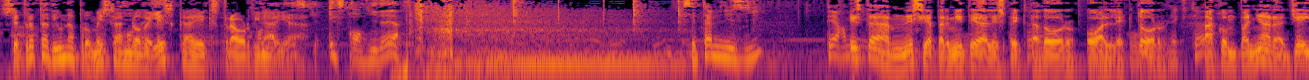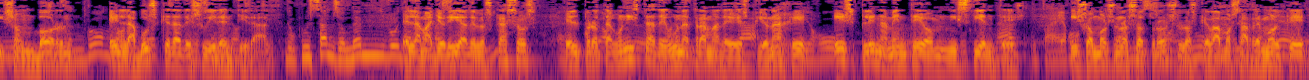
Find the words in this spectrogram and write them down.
Se trata de una promesa novelesca extraordinaria. Esta amnesia permite al espectador o al lector acompañar a Jason Bourne en la búsqueda de su identidad. En la mayoría de los casos, el protagonista de una trama de espionaje es plenamente omnisciente y somos nosotros los que vamos a remolque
